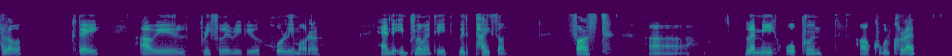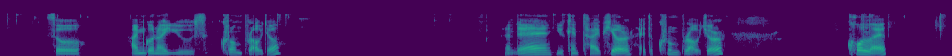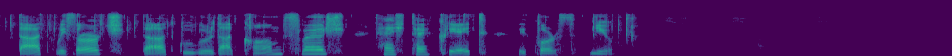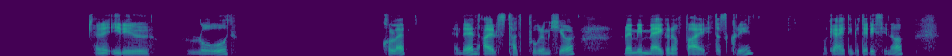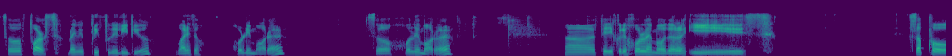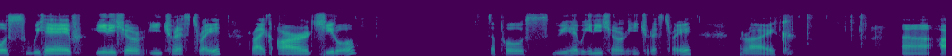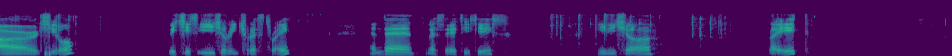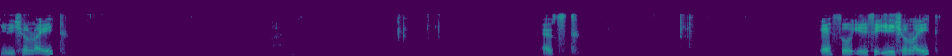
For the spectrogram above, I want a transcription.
Hello. Today, I will briefly review Ho-Lee model and implement it with Python. First, uh, let me open uh, Google Colab. So I'm gonna use Chrome browser. And then you can type here at the Chrome browser, Colab dot research dot google dot com slash hashtag create equals new. And it will load Colab and then I'll start program here. Let me magnify the screen. Okay I think that is enough so first, let me briefly review what is a Ho-Lee model. So Ho-Lee model, uh, basically Ho-Lee model is suppose we have initial interest rate like R0. Suppose we have initial interest rate like uh, R0 which is initial interest rate. And then let's say this is initial rate, initial rate. Text. Okay, so it is the initial rate.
